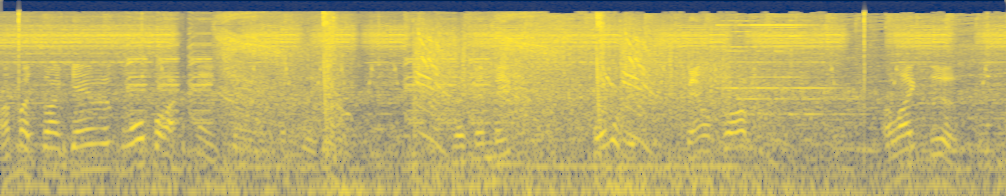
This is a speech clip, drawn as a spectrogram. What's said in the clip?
I'm a gigantic robot tank thing. That can make bullets bounce off. I like this.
